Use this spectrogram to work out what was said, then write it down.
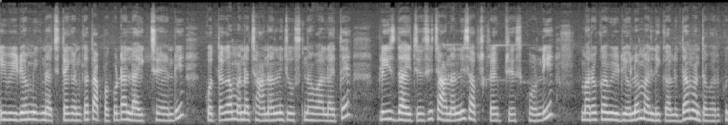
ఈ వీడియో మీకు నచ్చితే కనుక తప్పకుండా లైక్ చేయండి. కొత్తగా మన ఛానల్ని చూస్తున్న వాళ్ళైతే ప్లీజ్ దయచేసి ఛానల్ని సబ్స్క్రైబ్ చేసుకోండి. మరొక వీడియోలో మళ్ళీ కలుద్దాం. అంతవరకు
